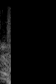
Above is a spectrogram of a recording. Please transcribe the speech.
Ugh.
